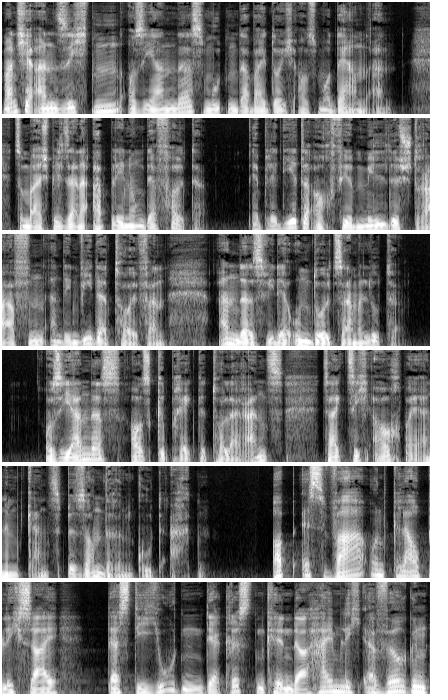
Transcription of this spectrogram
Manche Ansichten Osianders muten dabei durchaus modern an, zum Beispiel seine Ablehnung der Folter. Er plädierte auch für milde Strafen an den Wiedertäufern, anders wie der unduldsame Luther. Osianders ausgeprägte Toleranz zeigt sich auch bei einem ganz besonderen Gutachten. Ob es wahr und glaublich sei, dass die Juden der Christenkinder heimlich erwürgen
